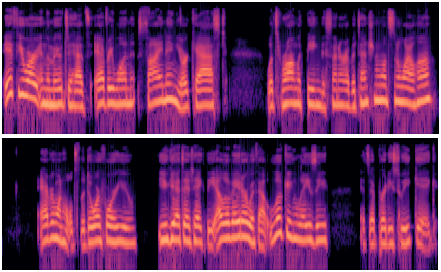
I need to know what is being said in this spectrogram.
if you are in the mood to have everyone signing your cast. What's wrong with being the center of attention once in a while, huh? Everyone holds the door for you. You get to take the elevator without looking lazy. It's a pretty sweet gig.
